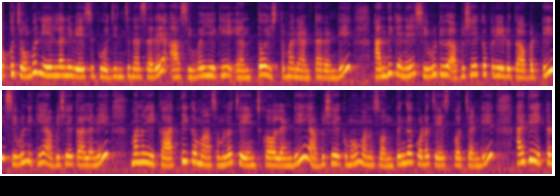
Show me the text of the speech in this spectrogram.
ఒక్క చొంబు నీళ్ళని వేసి పూజించినా సరే ఆ శివయ్యకి ఎంతో ఇష్టమని అంటారండి. అందుకనే శివుడు అభిషేక ప్రియుడు కాబట్టి శివునికి అభిషేకాలని మనం ఈ కార్తీక మాసంలో చేయించుకోవాలండి. అభిషేకము మనం సొంతంగా కూడా చేసుకోవచ్చండి. అయితే ఇక్కడ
